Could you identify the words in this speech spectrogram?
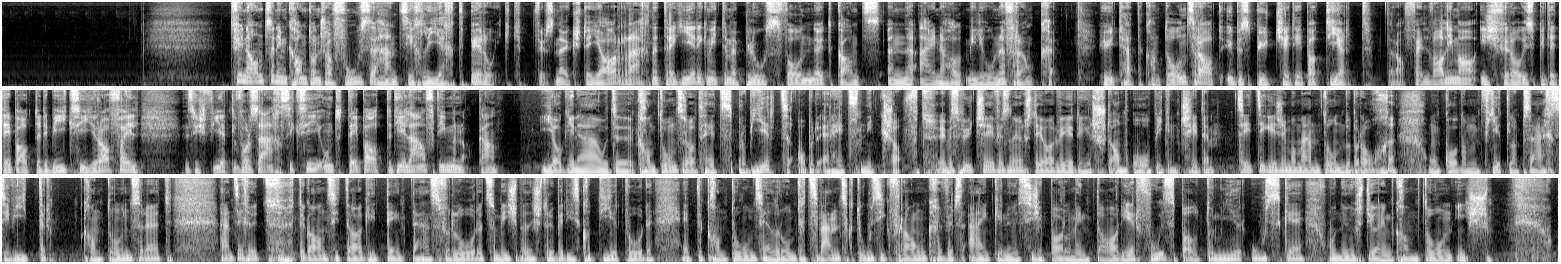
Die Finanzen im Kanton Schaffhausen haben sich leicht beruhigt. Für das nächste Jahr rechnet die Regierung mit einem Plus von nicht ganz 1,5 Millionen Franken. Heute hat der Kantonsrat über das Budget debattiert. Der Raphael Wallimann war für uns bei der Debatte dabei. Raphael, es war Viertel vor sechs und die Debatte die läuft immer noch, gell? Ja, genau. Der Kantonsrat hat es probiert, aber er hat es nicht geschafft. Über das Budget für das nächste Jahr wird erst am Abend entschieden. Die Sitzung ist im Moment unterbrochen und geht am Viertel ab sechs weiter. Kantonsräte haben sich heute den ganzen Tag in Details verloren. Zum Beispiel ist darüber diskutiert worden, ob der Kanton rund 20.000 Franken für das eidgenössische Parlamentarier Fußballturnier ausgeben, das nächstes Jahr im Kanton ist.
